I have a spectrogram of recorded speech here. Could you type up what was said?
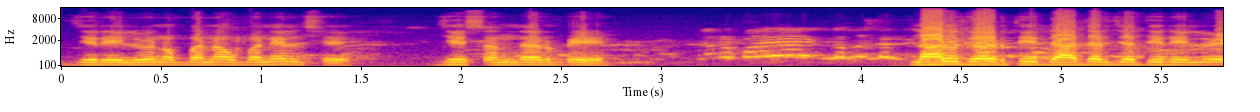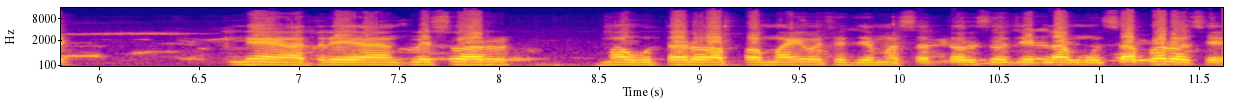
જે રેલવેનો બનાવ બનેલ છે જે સંદર્ભે લાલગઢથી દાદર જતી રેલવે ને અત્રે અંકલેશ્વરમાં ઉતારો આપવામાં આવ્યો છે જેમાં સત્તરસો જેટલા મુસાફરો છે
